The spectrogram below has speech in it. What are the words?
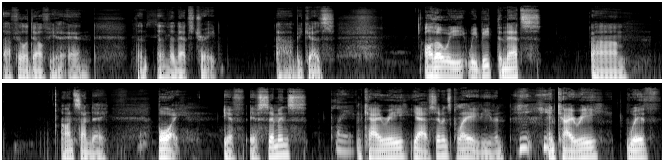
uh, Philadelphia and the, the the Nets trade, uh, because although we we beat the Nets um, on Sunday, boy, if if Simmons played. and Kyrie, yeah, if Simmons played even, he he and Kyrie with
